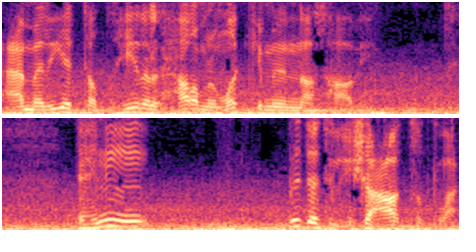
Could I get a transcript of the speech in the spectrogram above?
عملية تطهير الحرم المكي من الناس هذه. هني بدأت الإشاعات تطلع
